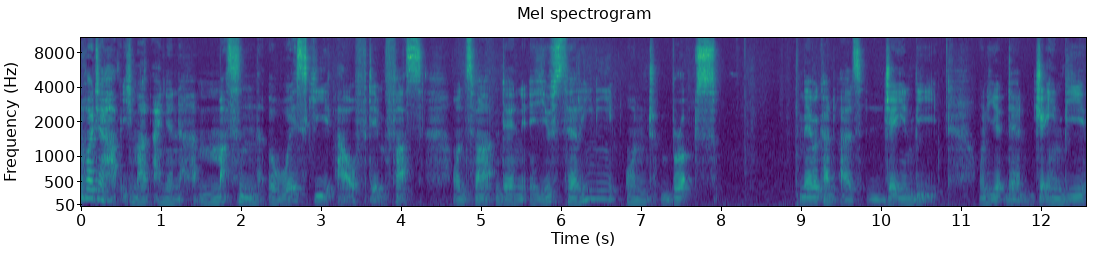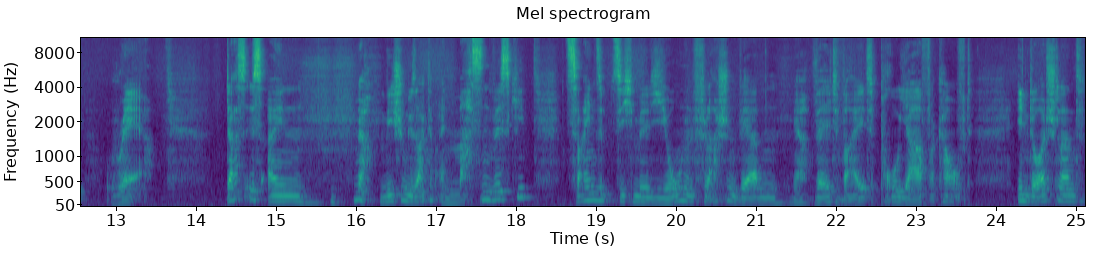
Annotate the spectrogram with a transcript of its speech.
Und heute habe ich mal einen Massen-Whisky auf dem Fass. Und zwar den Justerini und Brooks. Mehr bekannt als JB. Und hier der JB Rare. Das ist ein, ja, wie ich schon gesagt habe, ein Massenwhisky. 72 Millionen Flaschen werden ja, weltweit pro Jahr verkauft. In Deutschland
